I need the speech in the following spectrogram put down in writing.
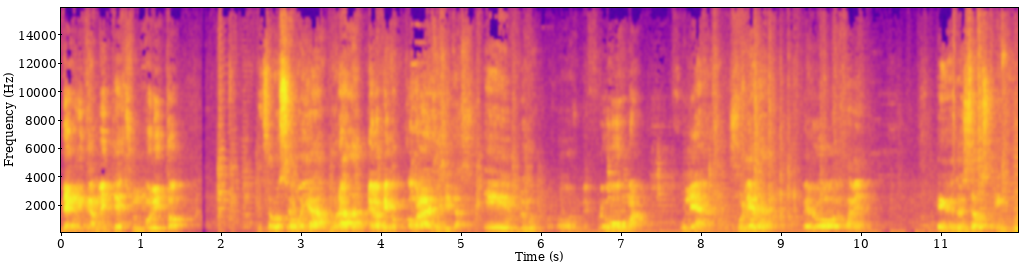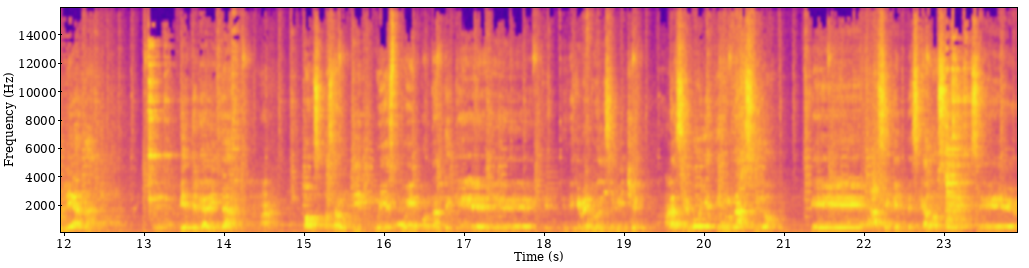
técnicamente es un molito. Necesitamos cebolla morada Yo lo pico, ¿cómo la necesitas? en pluma, por favor. Pluma, Juliana. Juliana, Pero está bien. eh, necesitamos en juliana, eh, bien delgadita. Ajá. Vamos a pasar un tip muy, muy importante que, eh, que tiene que ver con el ceviche. Ajá. La cebolla tiene un ácido que hace que el pescado se, se,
